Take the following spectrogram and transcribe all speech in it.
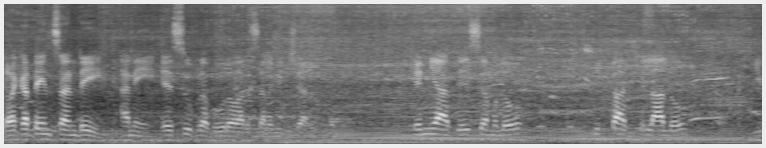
ప్రకటించండి అని యేసు ప్రభువుల వారు సెలవిచ్చారు. కెన్యా దేశంలో చిక్కా జిల్లాలో ఈ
